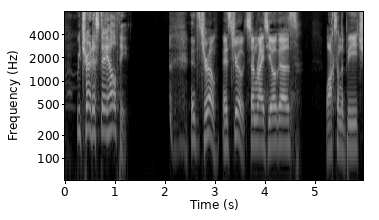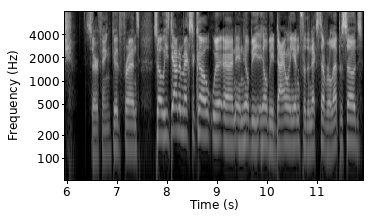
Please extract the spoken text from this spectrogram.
we try to stay healthy. It's true. It's true. Sunrise yogas, walks on the beach. Surfing. good friends. So he's down in Mexico, and, and he'll be he'll be dialing in for the next several episodes.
